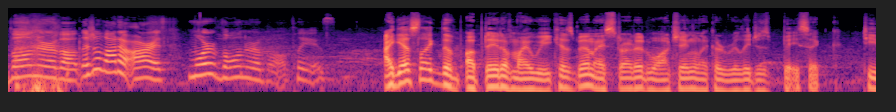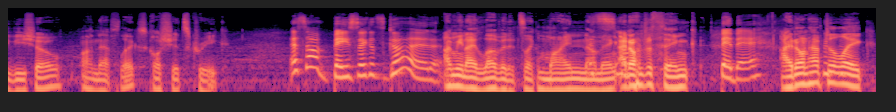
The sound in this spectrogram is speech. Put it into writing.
vulnerable. There's a lot of R's. More vulnerable, please. I guess like the update of my week has been I started watching like a really just basic TV show on Netflix called Schitt's Creek. It's not basic. It's good, I mean, I love it. It's like mind numbing. I don't have to think. baby. I don't have to like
